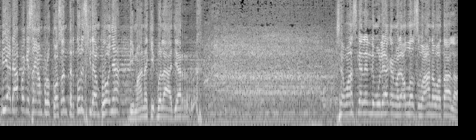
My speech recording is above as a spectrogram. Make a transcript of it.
Dia dapat kisah amplo kosan tertulis di amplonya di mana ki belajar semua sekalian dimuliakan oleh Allah subhanahu wa ta'ala.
